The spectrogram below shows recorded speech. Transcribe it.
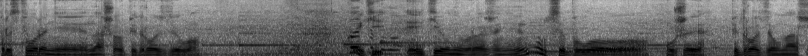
при створенні нашого підрозділу. які, які вони вражені? Ну, це було вже підрозділ наш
